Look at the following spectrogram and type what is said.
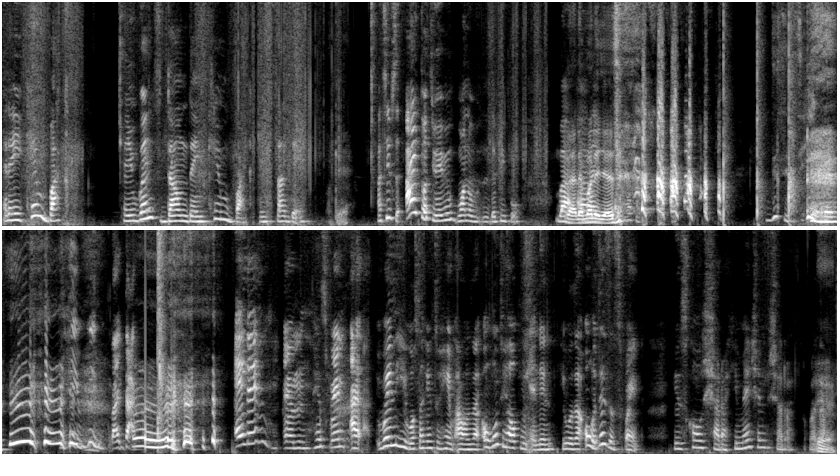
And then he came back and he went down then came back and sat there. Okay. As if I thought you were even one of the people. But yeah, the uh, managers. this is him. him, him, like that. and then um his friend I when he was talking to him, I was like, Oh, won't you help me? And then he was like, Oh, this is his friend. He's called Shadrach. He mentioned Shadrach. Yeah. That.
